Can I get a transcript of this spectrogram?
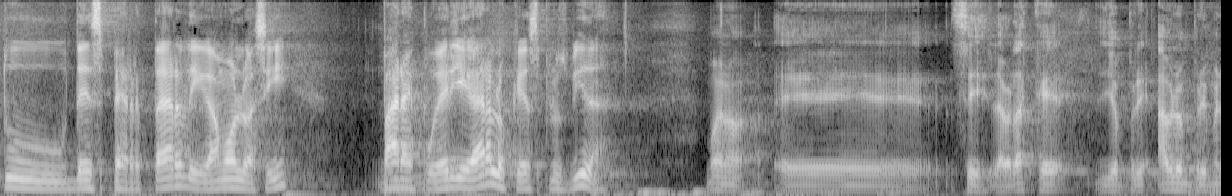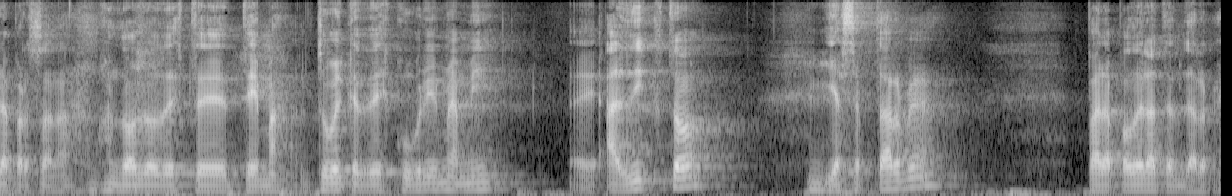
tu despertar, digámoslo así para poder llegar a lo que es Plus Vida. Bueno, eh, sí, la verdad es que yo hablo en primera persona cuando hablo de este tema. Tuve que descubrirme a mí eh, adicto y aceptarme para poder atenderme.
